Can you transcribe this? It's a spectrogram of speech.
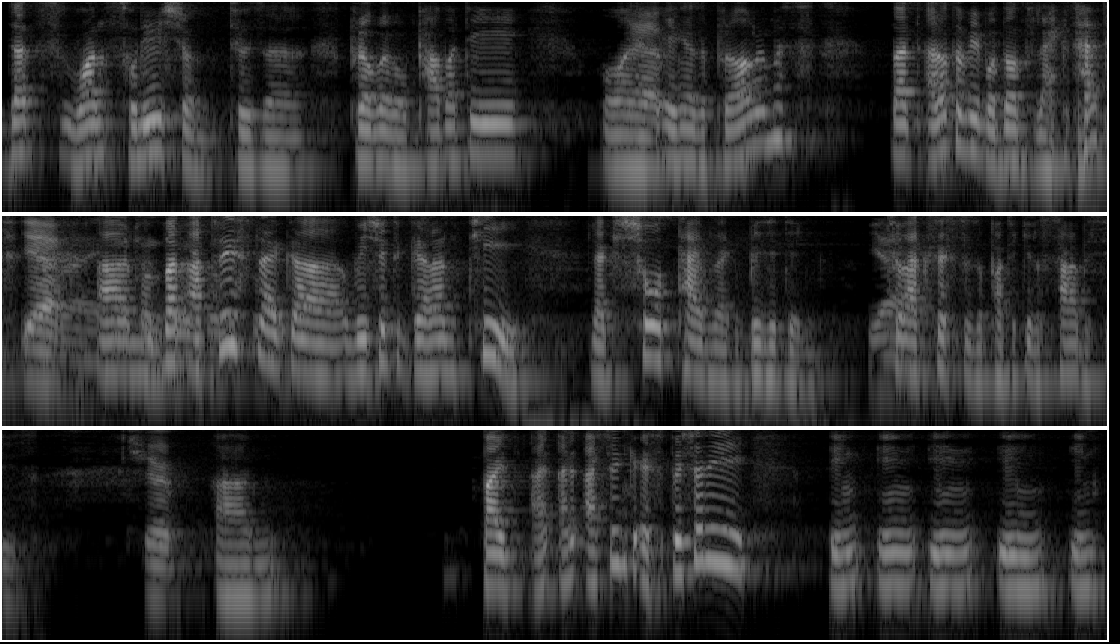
that's one solution to the problem of poverty or like any other problems. But a lot of people don't like that. Yeah, Right. Um, but at some least like uh, we should guarantee like short time like visiting to access to the particular services. Sure. Um, but I, I, I think especially in in, in in in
